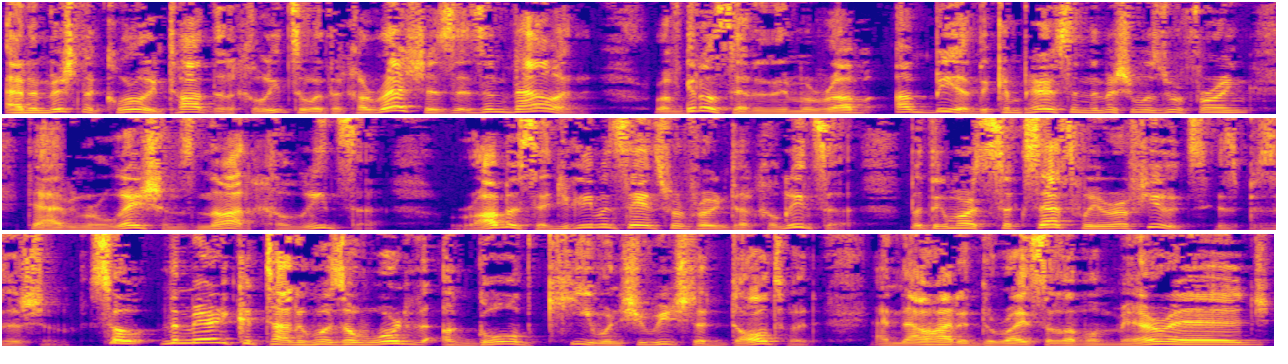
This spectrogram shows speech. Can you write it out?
and a Mishnah clearly taught that a chalitza with a chareshes is invalid. Rav Gidel said in the name of Rav Abia, the comparison the Mishnah was referring to having relations, not chalitza. Rabbah said you can even say it's referring to chalitza, but the Gemara successfully refutes his position. So the married katana who was awarded a gold key when she reached adulthood and now had a derisa level marriage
